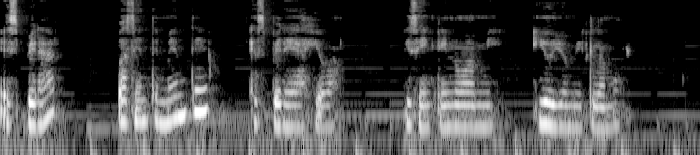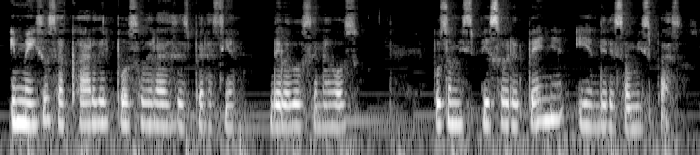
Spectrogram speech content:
Esperar pacientemente esperé a Jehová, y se inclinó a mí y oyó mi clamor, y me hizo sacar del pozo de la desesperación, del lodo cenagoso, puso mis pies sobre peña y enderezó mis pasos.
